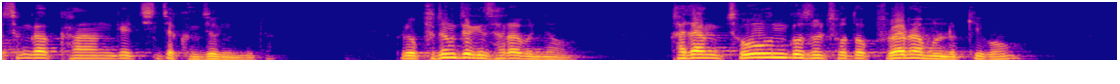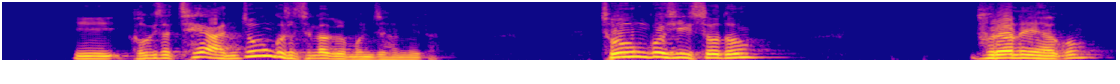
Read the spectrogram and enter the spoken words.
생각하는 게 진짜 긍정입니다. 그리고 부정적인 사람은요 가장 좋은 것을 줘도 불안함을 느끼고 이 거기서 최 안 좋은 것을 생각을 먼저 합니다. 좋은 것이 있어도 불안해하고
